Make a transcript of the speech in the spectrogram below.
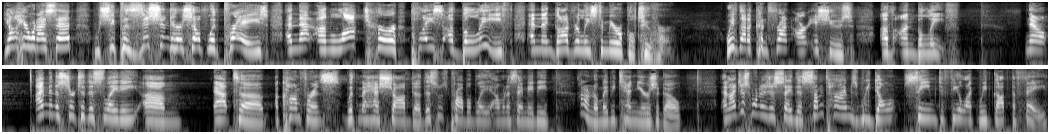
Do y'all hear what I said? She positioned herself with praise, and that unlocked her place of belief, and then God released a miracle to her. We've got to confront our issues of unbelief. Now, I ministered to this lady um, at uh, a conference with Mahesh Chavda. This was probably, I want to say maybe, I don't know, maybe 10 years ago. And I just want to just say this sometimes we don't seem to feel like we've got the faith.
